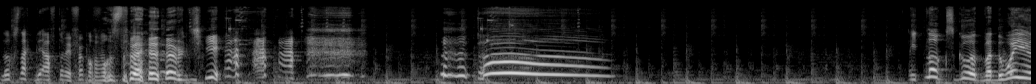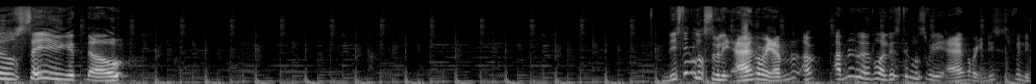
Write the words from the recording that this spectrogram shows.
Looks like the after effect of Monster Energy. Looks good, but the way you're saying it though. This thing looks really angry. I'm, I'm, I'm not gonna lie. This thing looks really angry. This is really,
